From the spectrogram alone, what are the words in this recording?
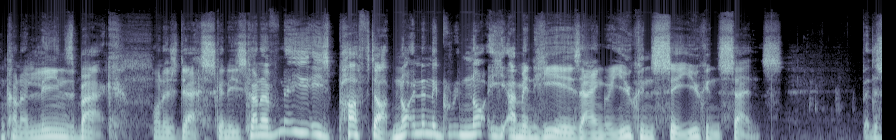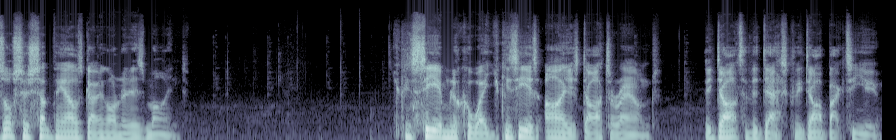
And kind of leans back on his desk, and he's kind of he's puffed up. Not in an agree- not. He, I mean, he is angry. You can see, you can sense, but there's also something else going on in his mind. You can see him look away. You can see his eyes dart around. They dart to the desk. They dart back to you.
